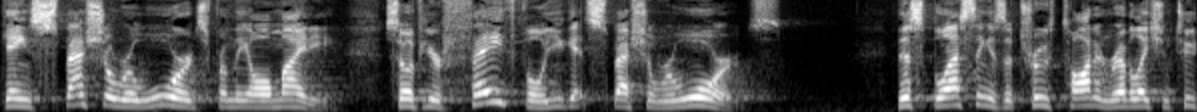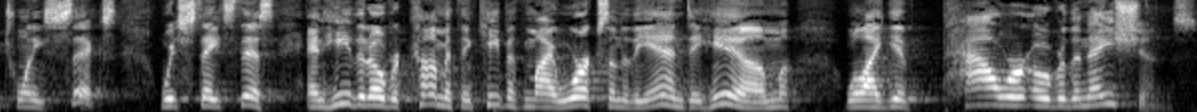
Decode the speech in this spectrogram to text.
gain special rewards from the Almighty. So if you're faithful, you get special rewards. This blessing is a truth taught in Revelation 2:26, which states this, "And he that overcometh and keepeth my works unto the end, to him will I give power over the nations."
